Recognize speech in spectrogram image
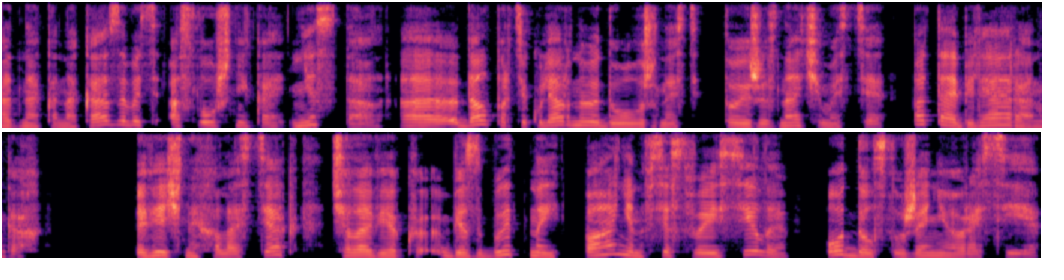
Однако наказывать ослушника не стал, а дал партикулярную должность той же значимости по табели о рангах. Вечный холостяк, человек безбытный, Панин все свои силы отдал служению России.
